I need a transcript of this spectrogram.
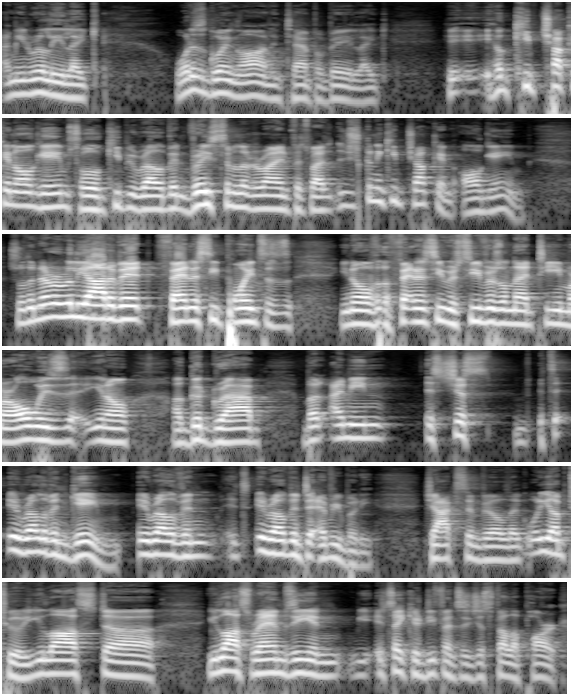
I mean, really, like, what is going on in Tampa Bay? Like, he, will keep chucking all game, so he'll keep you relevant. Very similar to Ryan Fitzpatrick. They're just going to keep chucking all game. So they're never really out of it. Fantasy points is, you know, the fantasy receivers on that team are always, you know, a good grab. But I mean, it's just it's an irrelevant game. Irrelevant. It's irrelevant to everybody. Jacksonville, like, what are you up to? You lost. uh you lost Ramsey, and it's like your defense just fell apart.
